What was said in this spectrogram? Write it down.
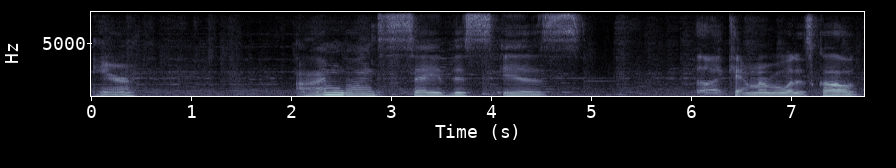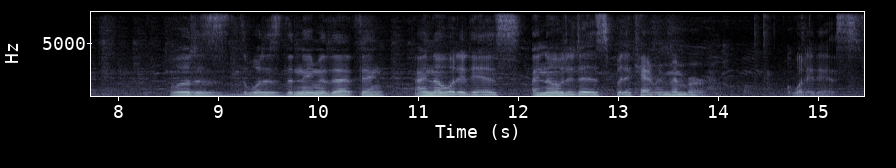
here. I'm going to say this is, oh, I can't remember what it's called. What is what is the name of that thing? I know what it is. I know what it is, but I can't remember what it is.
